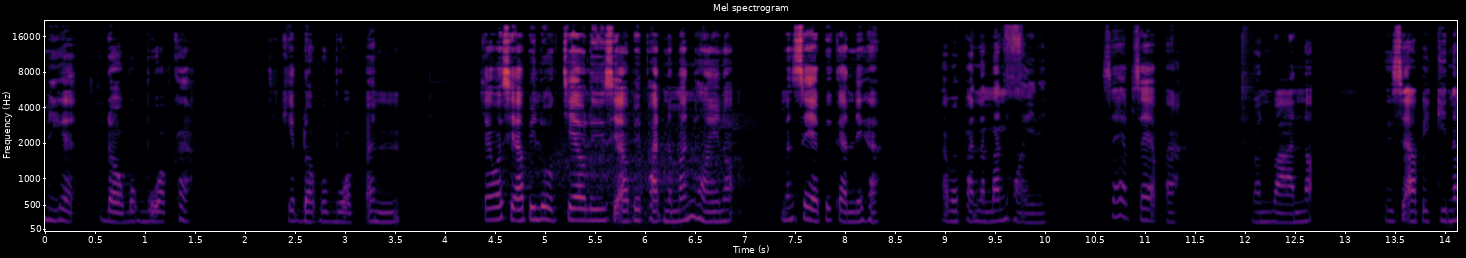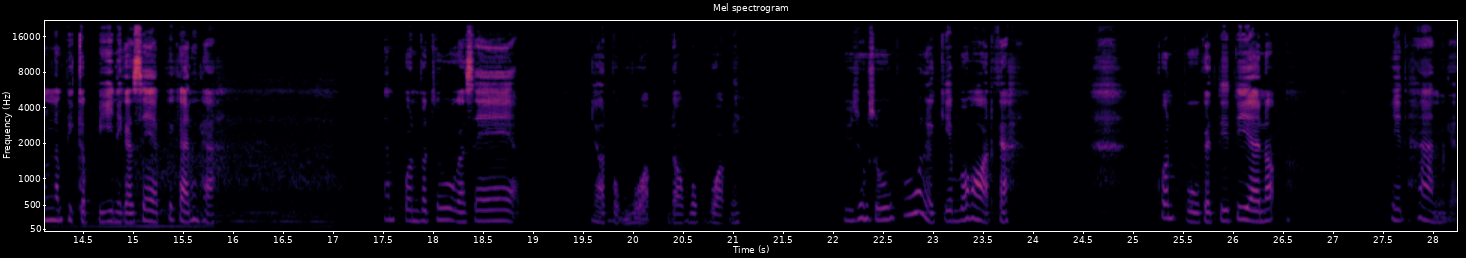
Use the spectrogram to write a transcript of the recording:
นนี้ก็ดอกบกบวบค่ะสิเก็บดอกบกบวบอันจักว่าสิเอาไปลวกแจ่วหรือสิเอาไปผัดน้ำมันหอยเนาะมันแซ่บคือกันเดะค่ะ เอาไปผัดน้ำมันหอยนี่แซ่บๆค่ะหวานๆเนาะหรือสิเอาไปกินน้ำน้ำพริกกะปินี่ก็แซ่บคือกันค่ะ น้ำปนปลาทูก็แซ่บยอดบกบวบ ดอกบกบวบนี่อยู่สูงๆพู้นก็เก็บบ่ฮอดค่ะคนปลูกก็เตียเนาะเฮ็ดร้านก็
